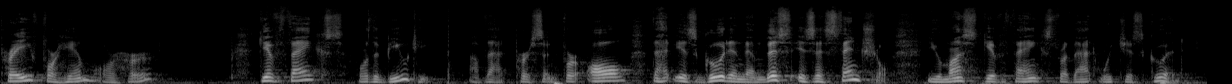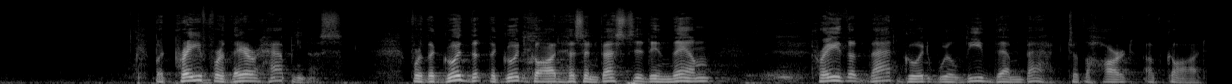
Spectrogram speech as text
Pray for him or her. Give thanks for the beauty of that person, for all that is good in them. This is essential. You must give thanks for that which is good. But pray for their happiness for the good that the good God has invested in them, pray that that good will lead them back to the heart of God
